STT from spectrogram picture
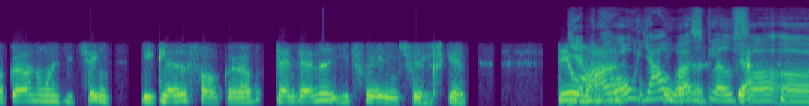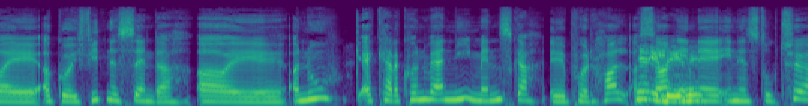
at gøre nogle af de ting, de er glade for at gøre, blandt andet i et foreningsfællesskab. Det er jo Jamen, meget hov, jeg er jo også glad for ja. at, øh, at gå i fitnesscenter, og, øh, og nu kan der kun være ni mennesker øh, på et hold, og så en, øh, en instruktør.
